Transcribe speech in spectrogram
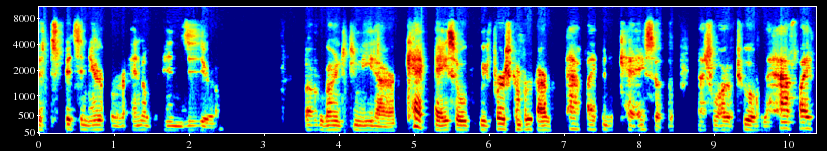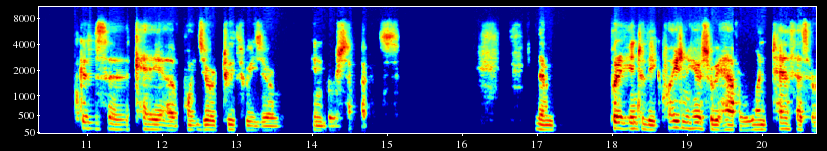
This fits in here for n over n0. But we're going to need our k, so we first convert our half-life into k, so natural log of 2 over the half-life gives a k of 0.0230 inverse seconds. Then put it into the equation here. So we have our one tenth as a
